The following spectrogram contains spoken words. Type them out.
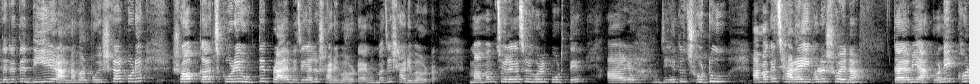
খেতে টেতে দিয়ে রান্নাঘর পরিষ্কার করে সব কাজ করে উঠতে প্রায় বেজে গেল সাড়ে বারোটা। এখন বাজে সাড়ে বারোটা। মামাম চলে গেছে ওই ঘরে পড়তে। আর যেহেতু ছোটু আমাকে ছাড়া এই ঘরে শোয় না, তাই আমি অনেকক্ষণ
